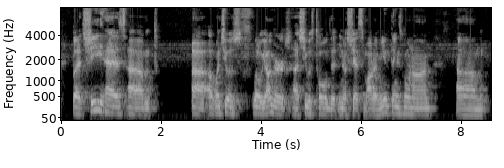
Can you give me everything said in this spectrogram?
but she has, um, uh, when she was a little younger, uh, she was told that, you know, she had some autoimmune things going on. Um,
